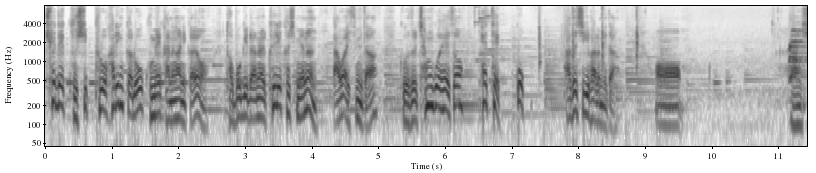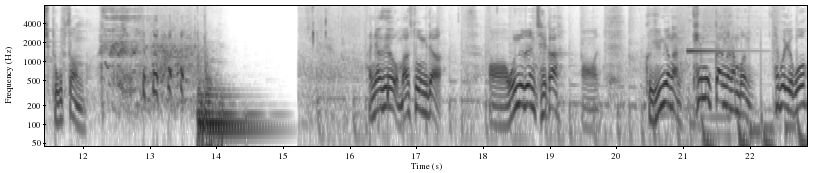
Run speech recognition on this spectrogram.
최대 90% 할인가로 구매 가능하니까요. 더보기란을 클릭하시면 나와 있습니다. 그것을 참고해서 혜택 꼭 받으시기 바랍니다. 어, 아이씨, 보급선. 안녕하세요. 마스터입니다. 어, 오늘은 제가 어, 그 유명한 태묵강을 한번 해보려고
